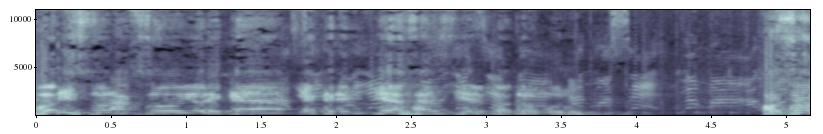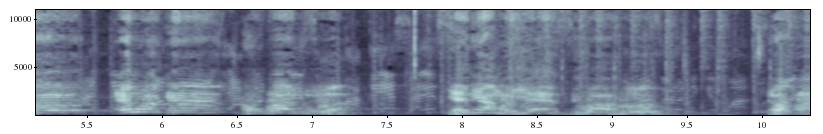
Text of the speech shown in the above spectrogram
bọ́ọ̀dì sọ́la so yọ̀lẹ̀ kẹ́ yẹ̀kẹ́dẹ́mi díẹ̀ fáńsíẹ̀ dọ̀tọ̀ mọ́nu kọ́sọ́ ẹ̀wọ̀n kẹ́ rọ̀gbọ́ ànúwà yẹ̀ni àmọ́ yẹ fìwà ró dọ́kà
